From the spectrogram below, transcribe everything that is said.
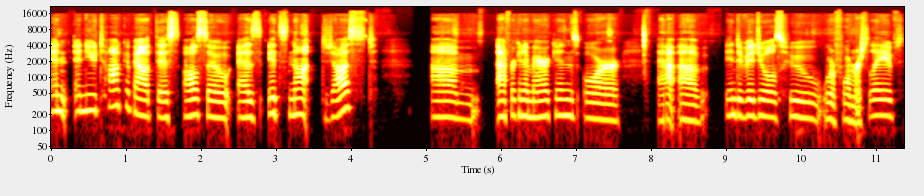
And and you talk about this also as it's not just um, African Americans or uh, uh, individuals who were former slaves,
